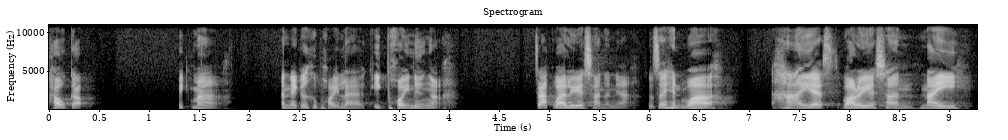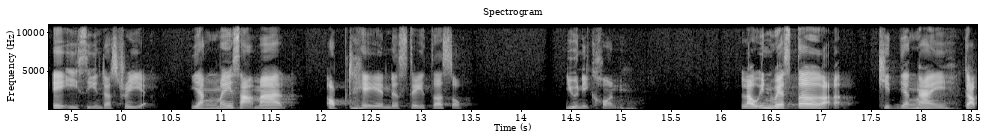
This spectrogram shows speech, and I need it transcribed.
เท่ากับ Figma อันนี้ก็คือ point แรก อีก point หนึ่งอะจาก variation อันเนี้ยก็จะเห็นว่า highest variation ใน AEC industry อะยังไม่สามารถ obtain the status of unicorn แล้ว investor อะคิดยังไงกับ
